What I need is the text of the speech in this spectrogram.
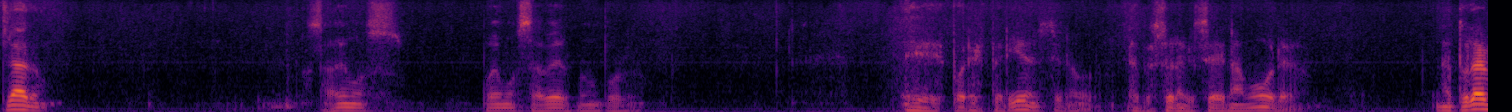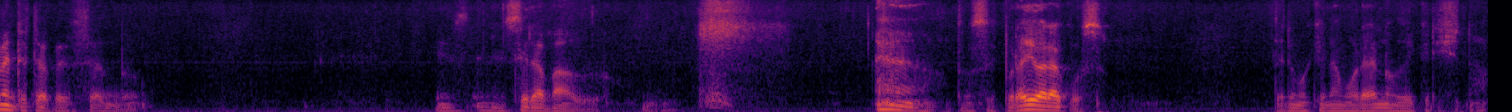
Claro, sabemos, podemos saber por, eh, por experiencia, ¿no? la persona que se enamora, naturalmente está pensando en, el ser amado. Entonces, por ahí va la cosa. Tenemos que enamorarnos de Krishna.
